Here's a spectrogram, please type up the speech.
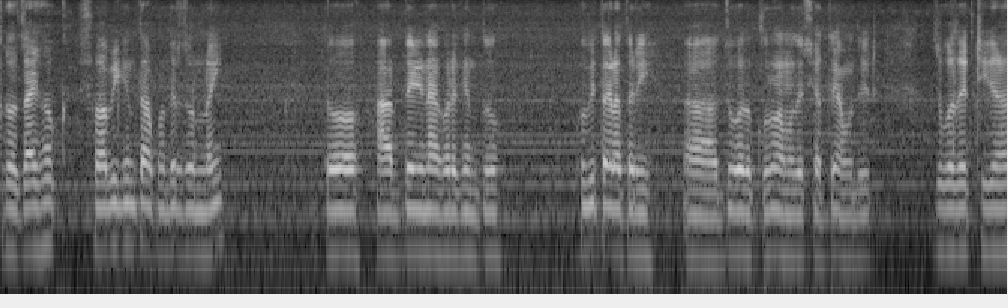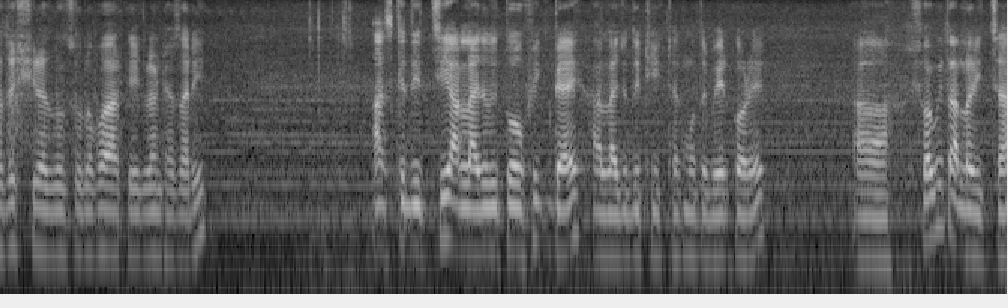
তো যাই হোক, সবই কিন্তু আপনাদের জন্যই। তো আর দেরি না করে কিন্তু খুবই তাড়াতাড়ি যোগাযোগ করুন আমাদের সাথে। আমাদের যোগাযোগের ঠিকানা হচ্ছে Sirajganj Solafa R K grand hatchery. আজকে দিচ্ছি, আল্লাহ যদি তৌফিক দেয়, আল্লাহ যদি ঠিকঠাক মতো বের করে সবই তো আল্লাহর ইচ্ছা।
